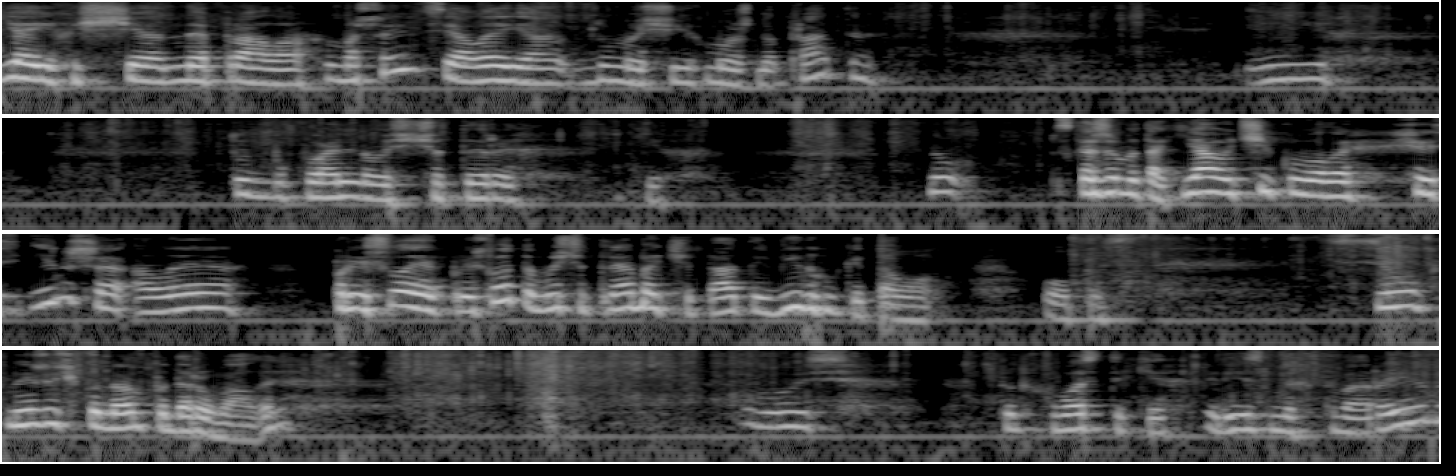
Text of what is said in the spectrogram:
Я їх ще не прала в машинці, але я думаю, що їх можна прати. І тут буквально ось чотири таких. Ну, скажімо так, я очікувала щось інше, але прийшло як прийшло, тому що треба читати відгуки та о- опис. Цю книжечку нам подарували. Ось тут хвостики різних тварин.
